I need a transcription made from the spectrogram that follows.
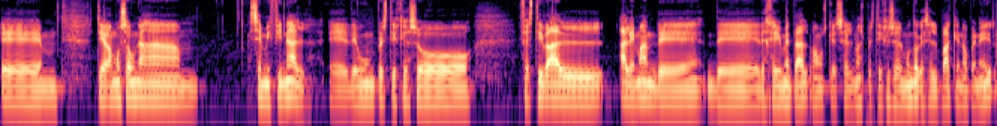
Em, llegamos a una semifinal eh, de un prestigioso festival alemán de, heavy metal, vamos, que es el más prestigioso del mundo, que es el Wacken Open Air.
